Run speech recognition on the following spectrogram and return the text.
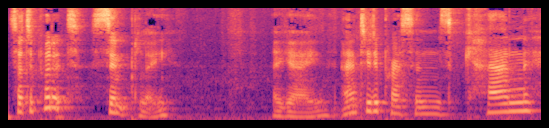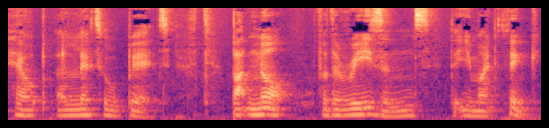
So to put it simply, again, antidepressants can help a little bit, but not for the reasons that you might think.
